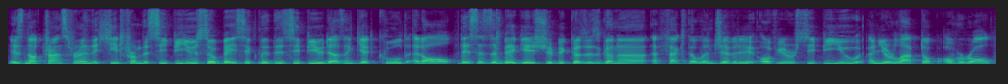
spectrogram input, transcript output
is not transferring the heat from the CPU, so basically the CPU doesn't get cooled at all. This is a big issue because it's gonna affect the longevity of your CPU and your laptop laptop overall.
